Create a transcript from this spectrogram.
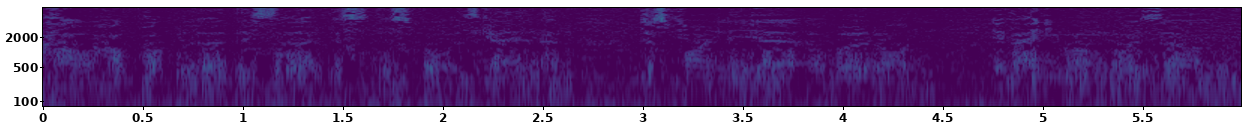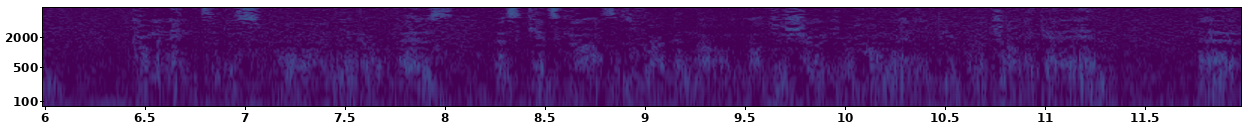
how how popular this uh, this, this sport is getting, and just finally uh, a word on if anyone was um, coming into the sport, and you know, there's there's kids classes running now, that just shows you how many people are trying to get in um,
